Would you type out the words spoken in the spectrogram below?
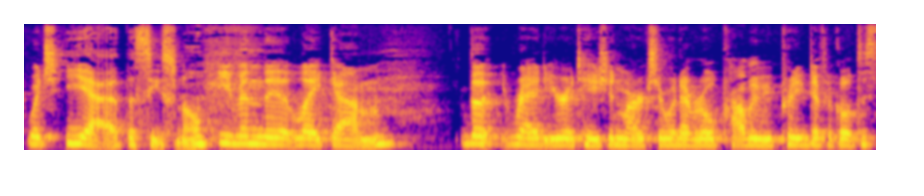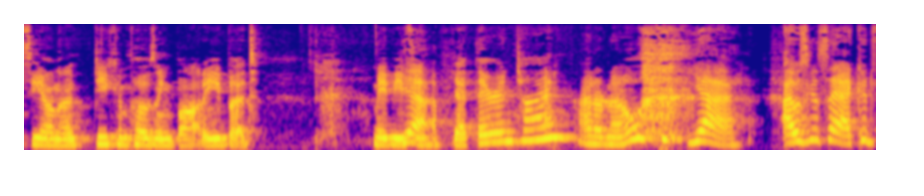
which yeah, the seasonal. Even the like um the red irritation marks or whatever will probably be pretty difficult to see on a decomposing body, but Maybe if yeah. you get there in time. I don't know. yeah. I was gonna say I could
